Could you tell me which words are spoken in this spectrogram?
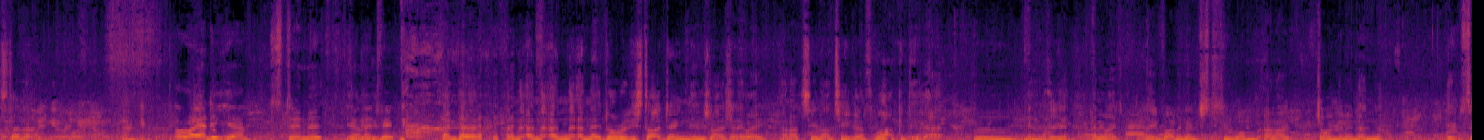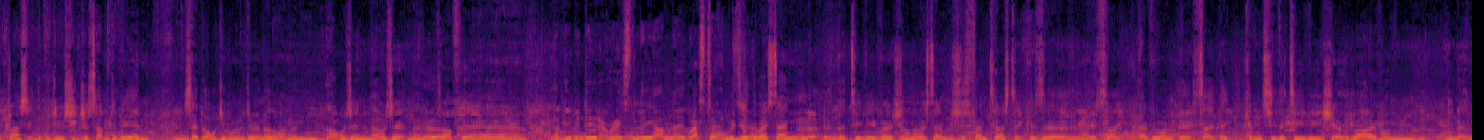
stand up. All right, Andy. Yeah, just doing the yeah, an and, uh, and, and, and and they'd already started doing the Who's Lines anyway, and I'd seen it on TV. I thought, well, I can do that. Mm. You know, anyway, they invited me down just to do one, and I joined them in, and it was the classic. The producer just happened to be in and said, "Oh, do you want to do another one?" And I was in. That was it. And then it was off. Yeah, yeah, yeah. Have you been doing it recently on the West End? We did the West End, the TV version on the West End, which is fantastic because uh, it's like everyone, it's like they come and see the TV show live on, you know,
